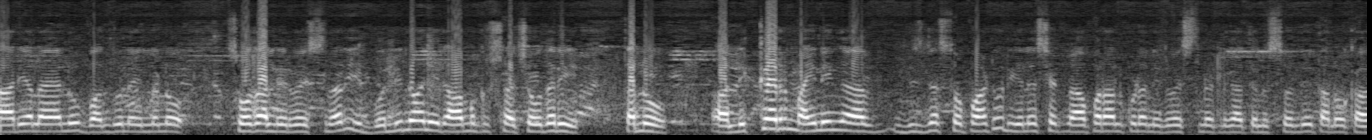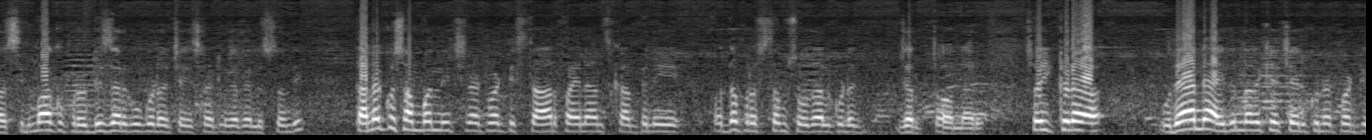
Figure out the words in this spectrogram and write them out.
కార్యాలయాలు బంధువుల ఇళ్ళలో సోదాలు నిర్వహిస్తున్నారు. ఈ బొల్లిలోని రామకృష్ణ చౌదరి తను లిక్కర్ మైనింగ్ బిజినెస్తో పాటు రియల్ ఎస్టేట్ వ్యాపారాలు కూడా నిర్వహిస్తున్నట్లుగా తెలుస్తుంది. తను ఒక సినిమాకు ప్రొడ్యూసర్కు కూడా చేసినట్లుగా తెలుస్తుంది. తనకు సంబంధించినటువంటి స్టార్ ఫైనాన్స్ కంపెనీ వద్ద ప్రస్తుతం సోదాలు కూడా జరుపుతూ ఉన్నారు. సో ఇక్కడ ఉదయాన్నే ఐదున్నరకే చేరుకున్నటువంటి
